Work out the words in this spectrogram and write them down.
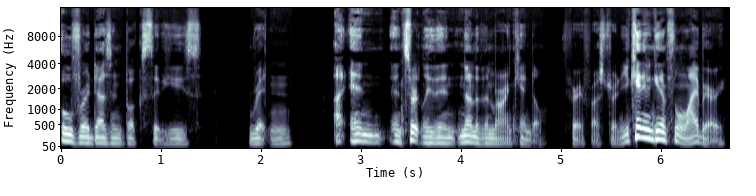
over a dozen books that he's written, uh, and and certainly then none of them are on Kindle. It's very frustrating. You can't even get them from the library.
